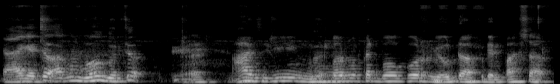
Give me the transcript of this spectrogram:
kagak cok aku Bogor cok Eh, anjing baru mepet Bogor. Ya udah aku Denpasar.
